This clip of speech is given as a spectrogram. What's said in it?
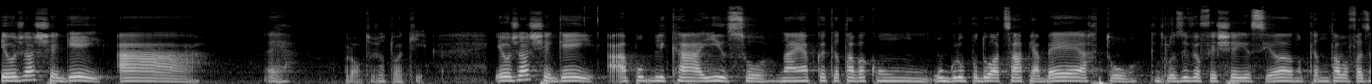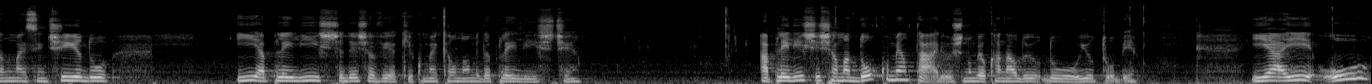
eu já cheguei a é, pronto, já estou aqui. Eu já cheguei a publicar isso na época que eu estava com o grupo do WhatsApp aberto, que inclusive eu fechei esse ano porque não estava fazendo mais sentido. E a playlist, deixa eu ver aqui como é que é o nome da playlist. A playlist chama Documentários no meu canal do, do YouTube. E aí o.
